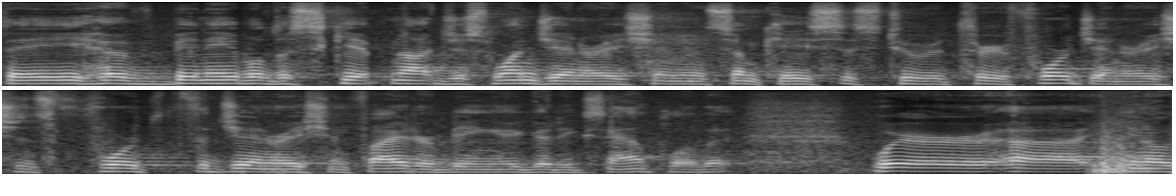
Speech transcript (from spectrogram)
They have been able to skip not just one generation, in some cases two or three or four generations, fourth generation fighter being a good example of it, where, uh, you know,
